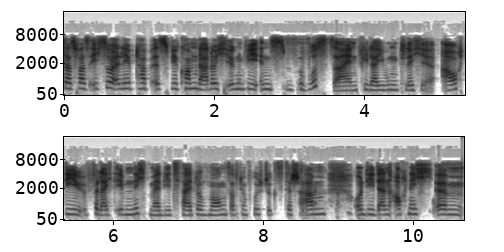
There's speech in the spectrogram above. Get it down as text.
das, was ich so erlebt habe, ist, wir kommen dadurch irgendwie ins Bewusstsein vieler Jugendliche, auch die vielleicht eben nicht mehr die Zeitung morgens auf dem Frühstückstisch haben und die dann auch nicht ähm,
